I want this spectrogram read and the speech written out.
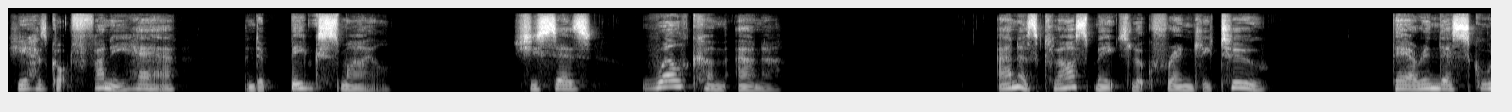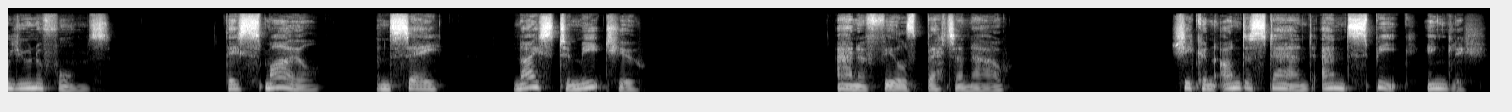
She has got funny hair and a big smile. She says, Welcome, Anna. Anna's classmates look friendly too. They are in their school uniforms. They smile and say, Nice to meet you. Anna feels better now. She can understand and speak English.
